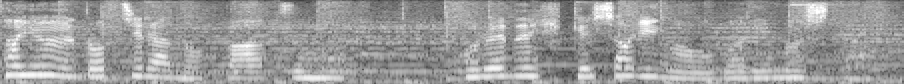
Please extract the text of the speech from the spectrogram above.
左右どちらのパーツも、これで引け処理が終わりました。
